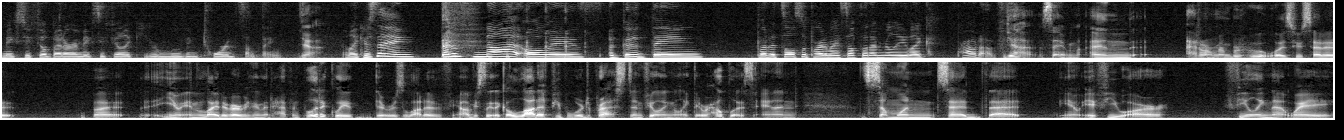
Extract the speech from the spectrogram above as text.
makes you feel better and makes you feel like you're moving towards something. Yeah. And like you're saying, that is not always a good thing, but it's also part of myself that I'm really like proud of. Yeah, same. And I don't remember who it was who said it, but you know, in light of everything that happened politically, there was a lot of you know, obviously like a lot of people were depressed and feeling like they were helpless. And someone said that you know if you are feeling that way,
